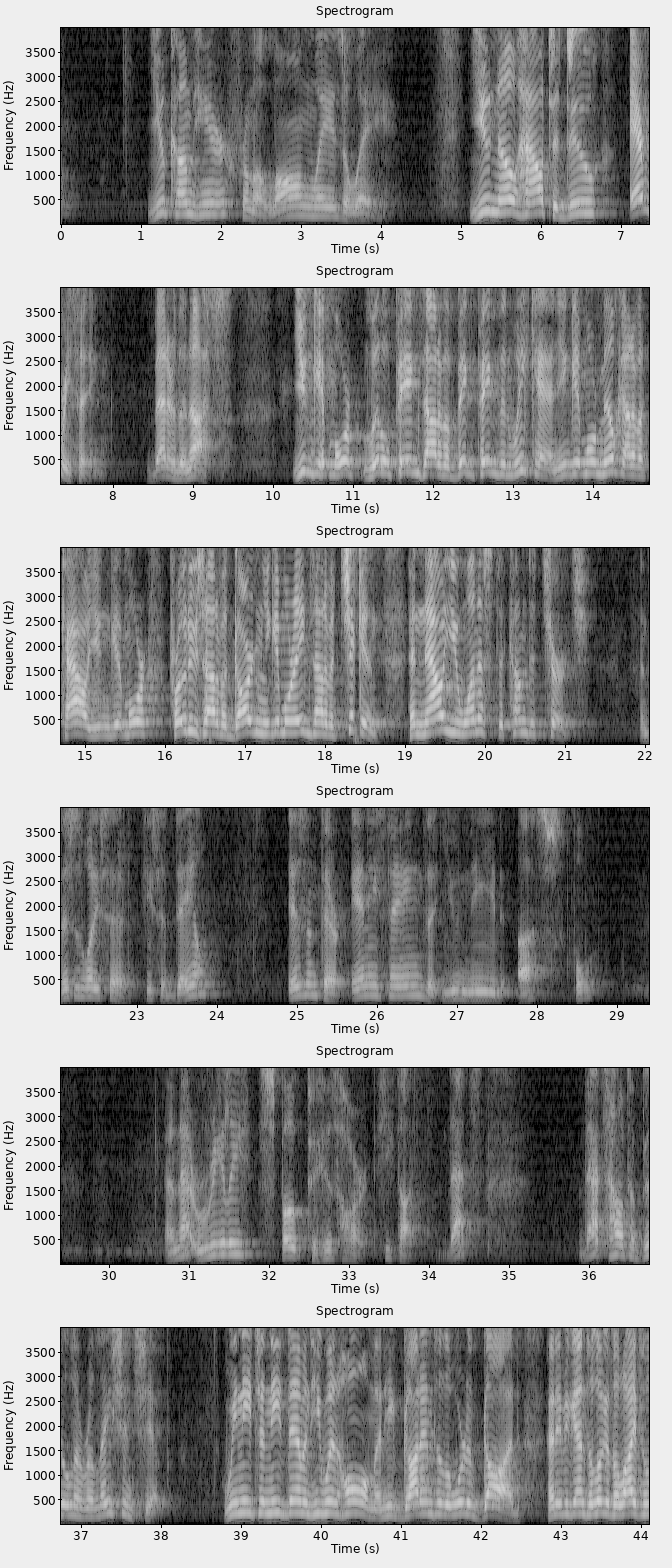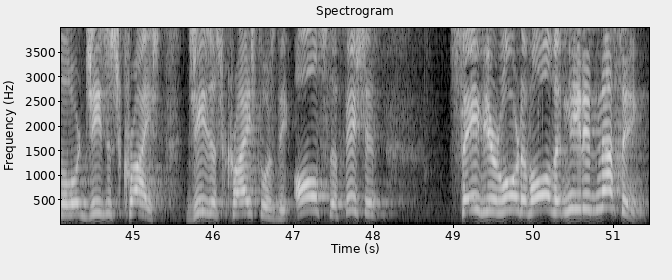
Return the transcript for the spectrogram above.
you come here from a long ways away. You know how to do everything better than us. You can get more little pigs out of a big pig than we can. You can get more milk out of a cow. You can get more produce out of a garden. You get more eggs out of a chicken. And now you want us to come to church. And this is what he said He said, Dale, isn't there anything that you need us for? And that really spoke to his heart. He thought, that's, that's how to build a relationship. We need to need them. And he went home and he got into the Word of God and he began to look at the life of the Lord Jesus Christ. Jesus Christ was the all sufficient Savior, Lord of all that needed nothing.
